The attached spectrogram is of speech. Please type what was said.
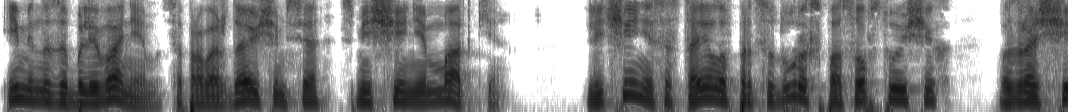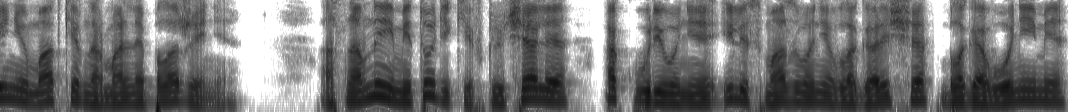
именно заболеванием, сопровождающимся смещением матки. Лечение состояло в процедурах, способствующих возвращению матки в нормальное положение. Основные методики включали окуривание или смазывание влагалища благовониями,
